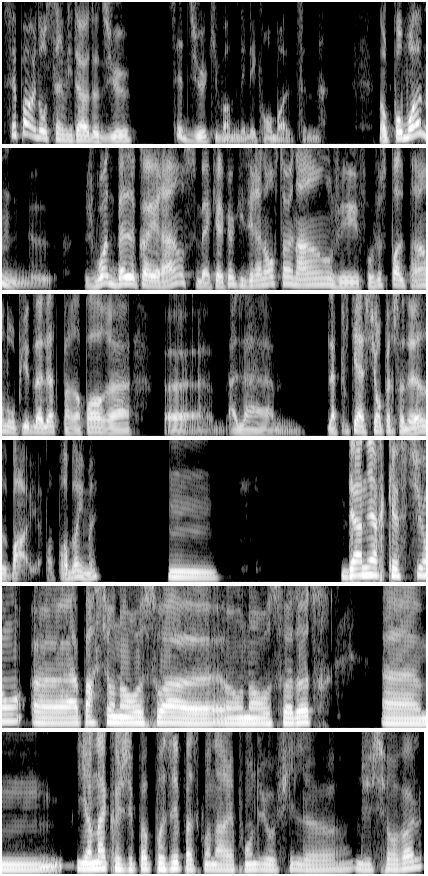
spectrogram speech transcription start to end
c'est pas un autre serviteur de Dieu, c'est Dieu qui va mener les combats ultimement. Donc, pour moi, je vois une belle cohérence, mais quelqu'un qui dirait non, c'est un ange et il faut juste pas le prendre au pied de la lettre par rapport à, euh, à l'application personnelle, bah, il n'y a pas de problème. Hein? Hmm. Dernière question, euh, à part si on en reçoit, euh, on en reçoit d'autres. Il y en a que j'ai pas posé parce qu'on a répondu au fil du survol.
